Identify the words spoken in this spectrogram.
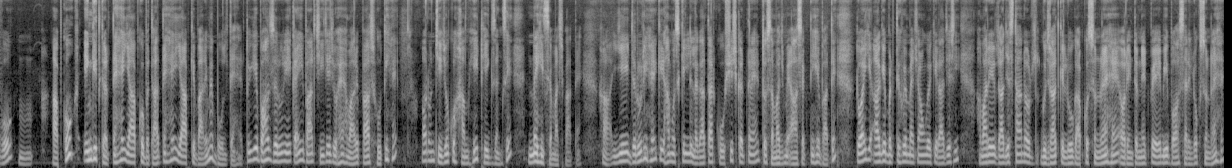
वो आपको इंगित करते हैं या आपको बताते हैं या आपके बारे में बोलते हैं। तो ये बहुत ज़रूरी है, कई बार चीज़ें जो है हमारे पास होती हैं और उन चीज़ों को हम ही ठीक ढंग से नहीं समझ पाते हैं। हाँ ये ज़रूरी है कि हम उसके लिए लगातार कोशिश करते रहें तो समझ में आ सकती हैं बातें। तो आइए आगे बढ़ते हुए मैं चाहूँगा कि राजेश जी, हमारे राजस्थान और गुजरात के लोग आपको सुन रहे हैं और इंटरनेट पे भी बहुत सारे लोग सुन रहे हैं।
